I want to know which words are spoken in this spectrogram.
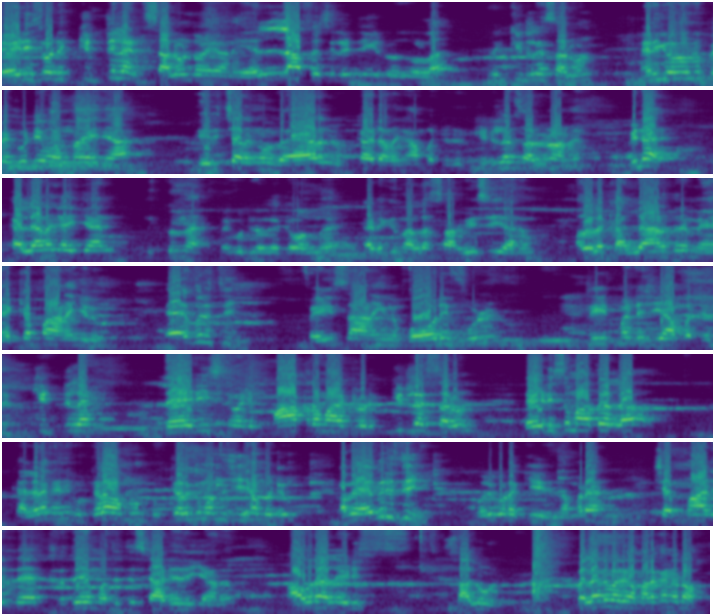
ലേഡീസിനോട് കിട്ടിലൻ സലൂൺ തുടങ്ങിയാണ് എല്ലാ ഫെസിലിറ്റിയും ഉള്ള ഒരു കിട്ടിലൻ സലൂൺ. എനിക്ക് തോന്നുന്നു പെൺകുട്ടി വന്നു കഴിഞ്ഞാൽ തിരിച്ചിറങ്ങുമ്പോൾ വേറെ ലുക്കായിട്ട് ഇറങ്ങാൻ പറ്റിയ ഒരു കിടിലൻ സലൂണാണ് പിന്നെ കല്യാണം കഴിക്കാൻ നിൽക്കുന്ന പെൺകുട്ടികൾക്കൊക്കെ വന്ന് ഇടയ്ക്ക് നല്ല സർവീസ് ചെയ്യാനും അതുപോലെ കല്യാണത്തിന് മേക്കപ്പ് ആണെങ്കിലും എവറിത്തിങ് ഫേസ് ആണെങ്കിലും ബോഡി ഫുൾ ട്രീറ്റ്മെന്റ് ചെയ്യാൻ പറ്റിയ ഒരു കിഡിലൻ ലേഡീസിന് വേണ്ടി മാത്രമായിട്ടുള്ള ഒരു കിഡിലൻ സലൂൺ ലേഡീസ് മാത്രമല്ല കല്യാണം കഴിഞ്ഞ് കുട്ടികളാകുമ്പോൾ കുട്ടികൾക്കും വന്ന് ചെയ്യാൻ പറ്റും. അപ്പൊ എവറിത്തിങ് ഒരു കുടക്ക് നമ്മുടെ ചെമ്മാടിന്റെ ഹൃദയം മധ്യത്തിൽ സ്റ്റാർട്ട് ചെയ്തിരിക്കുകയാണ്. ഔറ ലേഡീസ് സലൂൺ എല്ലാവരും പറയാം മറക്കണ്ട കേട്ടോ.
